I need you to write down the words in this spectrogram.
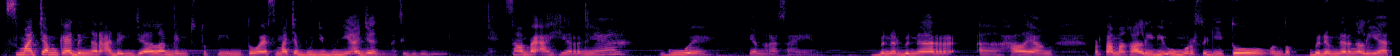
Semacam kayak denger ada yang jalan, ada yang tutup pintu, ya semacam bunyi-bunyi aja masih bunyi-bunyi. Sampai akhirnya gue yang ngerasain. Bener-bener eh, hal yang pertama kali di umur segitu untuk bener-bener ngelihat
